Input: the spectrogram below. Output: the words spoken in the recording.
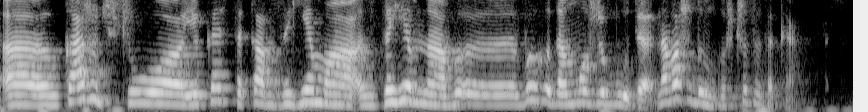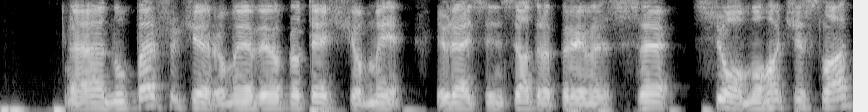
е, кажуть, що якась така взаєма взаємна е, вигода може бути. На вашу думку, що це таке? Е, ну, в першу чергу, ми говорили про те, що ми являємося ініціатором з 7 числа,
